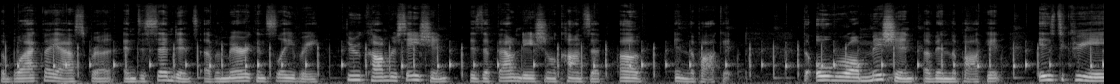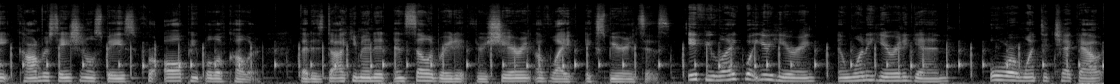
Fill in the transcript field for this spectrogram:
the black diaspora and descendants of American slavery through conversation is the foundational concept of In the Pocket. The overall mission of In the Pocket is to create conversational space for all people of color that is documented and celebrated through sharing of life experiences. If you like what you're hearing and want to hear it again, or want to check out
